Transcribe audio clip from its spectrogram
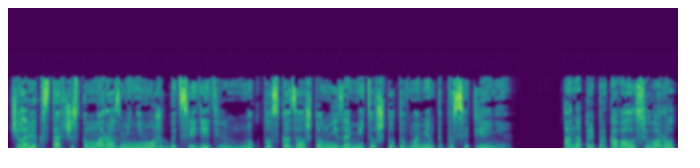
Человек в старческом маразме не может быть свидетелем, но кто сказал, что он не заметил что-то в моменты просветления? Она припарковалась у ворот,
